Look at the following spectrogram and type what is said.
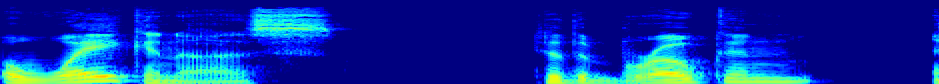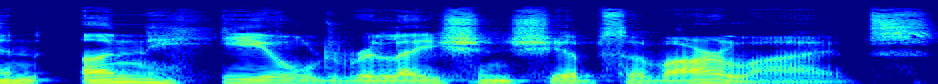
Awaken us to the broken and unhealed relationships of our lives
